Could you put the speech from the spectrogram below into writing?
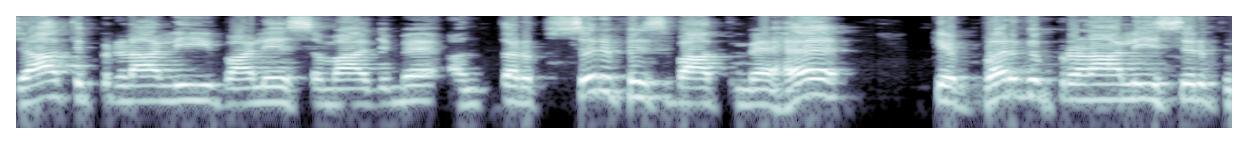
जाति प्रणाली वाले समाज में अंतर सिर्फ़ इस बात में है कि वर्ग प्रणाली सिर्फ़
